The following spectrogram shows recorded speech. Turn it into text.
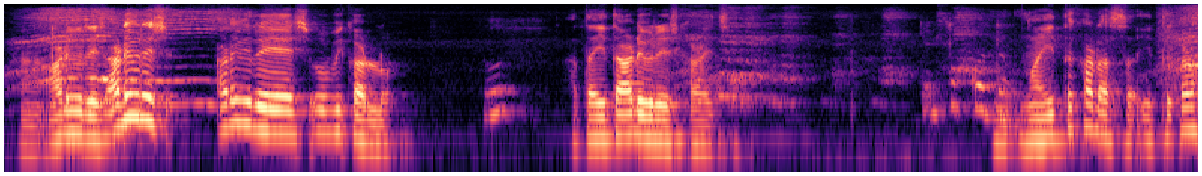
हां आडवी रेष आडवी रेष आडवी रेष उभी काढलो. आता इथं आडवी रेष काढायची. हां इथं काढा असं. इथं काढा.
